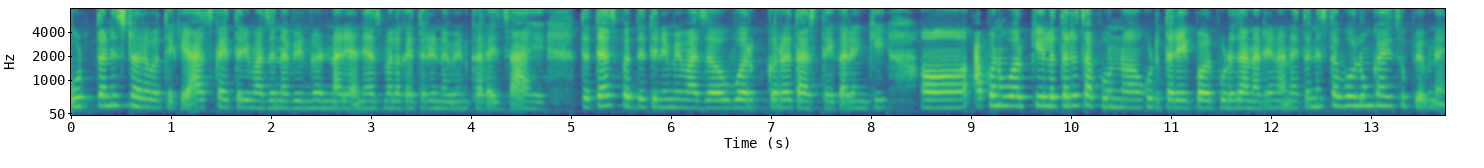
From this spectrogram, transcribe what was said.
उठतानाच ठरवते की आज काहीतरी माझं नवीन घडणार आहे आणि आज मला काहीतरी नवीन करायचं आहे. तर त्याच पद्धतीने मी माझं वर्क करत असते. कारण की आपण वर्क केलं तरच आपण कुठंतरी एक पाऊल पुढे जाणार आहे. ना नाही तर नुसतं बोलून काहीच उपयोग नाही.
